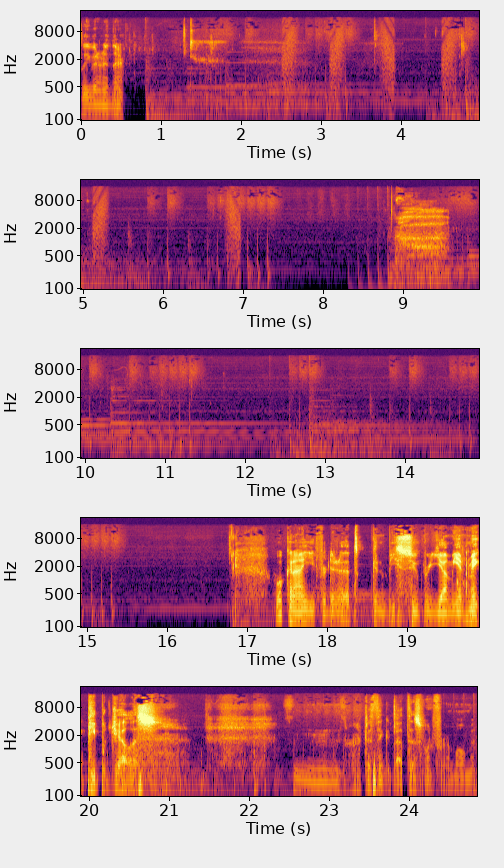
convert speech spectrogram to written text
Just leaving it in there. What can I eat for dinner that's gonna be super yummy and make people jealous? Hmm, I have to think about this one for a moment.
